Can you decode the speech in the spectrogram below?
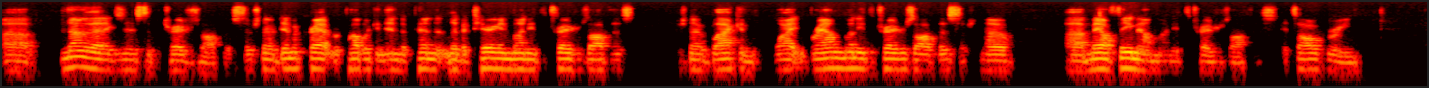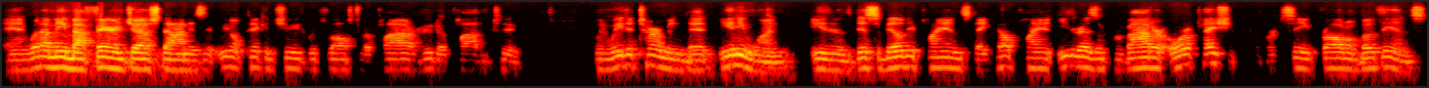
uh, none of that exists at the Treasurer's Office. There's no Democrat, Republican, Independent, Libertarian money at the Treasurer's Office. There's no black and white and brown money at the Treasurer's Office. There's no uh, male female money at the Treasurer's Office. It's all green. And what I mean by fair and just, Don, is that we don't pick and choose which laws to apply or who to apply them to. When we determine that anyone, either the disability plan, the state health plan, either as a provider or a patient, we're seeing fraud on both ends,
